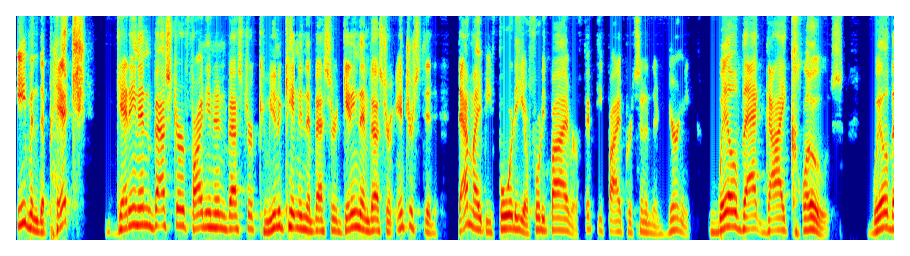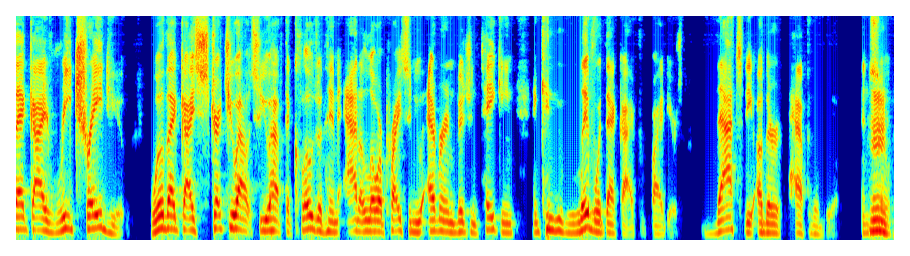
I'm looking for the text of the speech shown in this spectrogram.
even the pitch, getting an investor, finding an investor, communicating the investor, getting the investor interested, that might be 40 or 45 or 55% of their journey. Will that guy close? Will that guy retrade you? Will that guy stretch you out so you have to close with him at a lower price than you ever envisioned taking? And can you live with that guy for five years? That's the other half of the deal. And mm. so hmm.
